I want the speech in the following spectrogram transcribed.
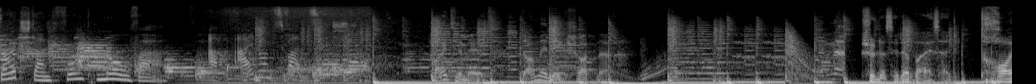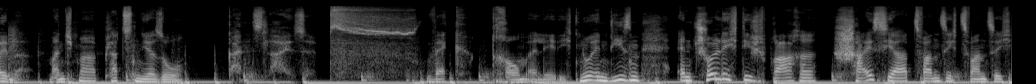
Deutschlandfunk Nova ab 21. Heute mit Dominik Schottner. Schön, dass ihr dabei seid. Träume. Manchmal platzen ja so ganz leise. Pff, weg. Traum erledigt. Nur in diesem entschuldigt die Sprache Scheißjahr 2020.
